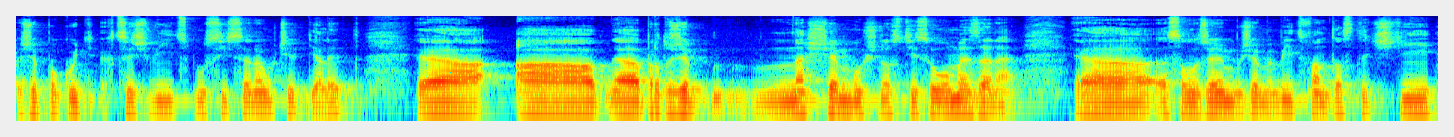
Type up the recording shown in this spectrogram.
že pokud chceš víc, musíš se naučit dělit. A, a protože naše možnosti jsou omezené. Samozřejmě můžeme být fantastičtí,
